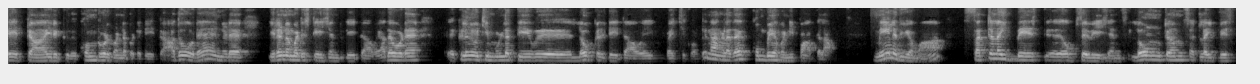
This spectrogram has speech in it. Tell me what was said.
டேட்டா இருக்குது. கண்ட்ரோல் பண்ணப்பட்ட டேட்டா அதோட எங்களோட இரணமடு ஸ்டேஷன் டேட்டாவை அதோட கிளிநொச்சி முல்லைத்தீவு லோக்கல் டேட்டாவை வச்சுக்கொண்டு நாங்கள் அதை கொம்பைய பண்ணி பார்க்கலாம். மேலதிகமாக satellite based observations long term satellite based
